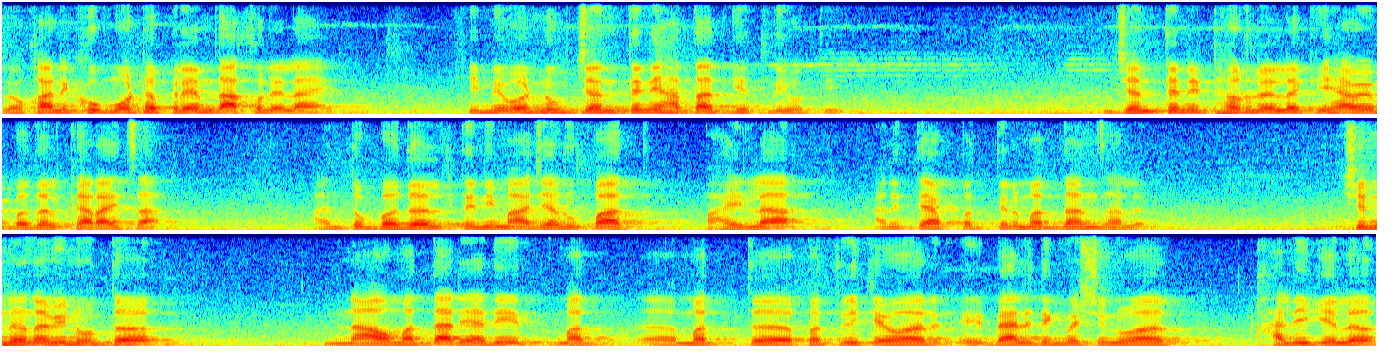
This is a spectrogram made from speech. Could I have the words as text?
लोकांनी खूप मोठं प्रेम दाखवलेलं आहे. ही निवडणूक जनतेने हातात घेतली होती. जनतेने ठरवलेलं की ह्यावेळी बदल करायचा. आणि तो बदल त्यांनी माझ्या रूपात पाहिला आणि त्या पद्धतीनं मतदान झालं. चिन्ह नवीन होतं. नाव मतदार यादीत मत मतपत्रिकेवर बॅलेटिंग मशीनवर खाली गेलं.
